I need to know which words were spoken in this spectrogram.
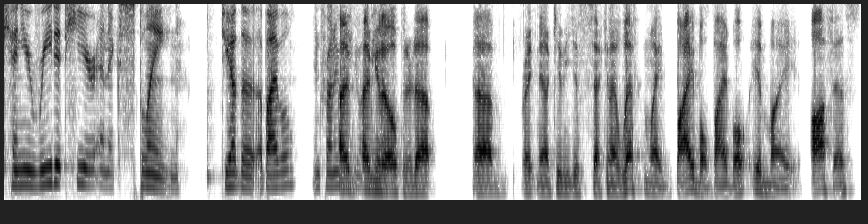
Can you read it here and explain? Do you have the a Bible in front of you? I'm, I'm going to open it up um, right now. Give me just a second. I left my Bible Bible in my office,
